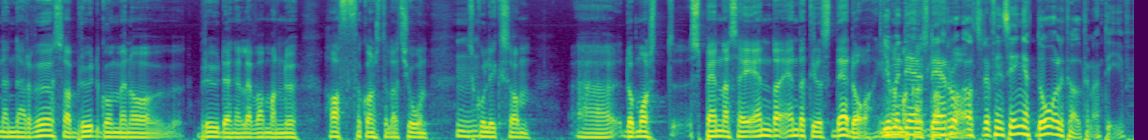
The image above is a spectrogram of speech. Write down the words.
den nervösa brudgummen och bruden eller vad man nu har för konstellation Mm. skulle liksom eh, de måste spänna sig ända, ända tills det då, innan Jo men man kan det, det, är, alltså, det finns inget dåligt alternativ.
